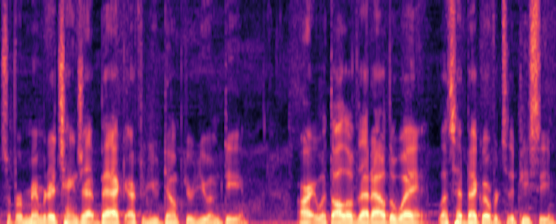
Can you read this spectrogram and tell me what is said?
So remember to change that back after you dump your UMD. Alright, with all of that out of the way, let's head back over to the PC.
